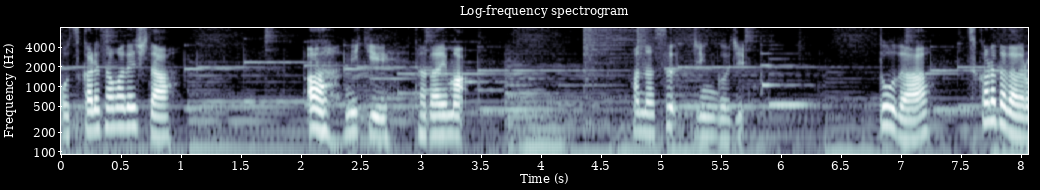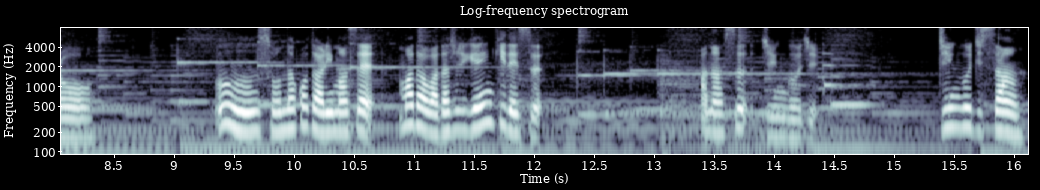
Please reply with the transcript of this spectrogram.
お疲れ様でした。あミキただいま。話す神宮寺。どうだ？疲れただろう？うんうんそんなことありません。まだ私元気です。話す神宮寺。神宮寺さん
